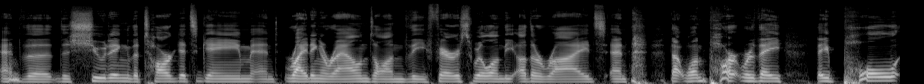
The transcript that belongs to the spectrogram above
and the the shooting the targets game and riding around on the Ferris wheel on the other rides and that one part where they they pull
